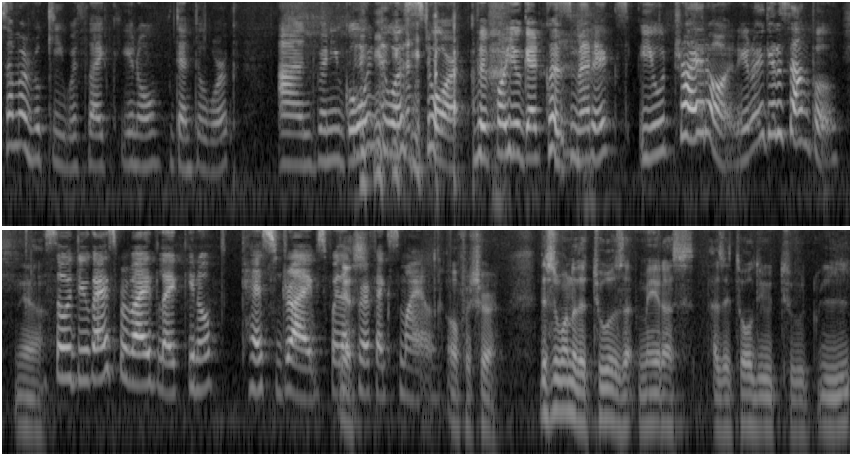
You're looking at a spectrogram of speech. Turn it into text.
So I'm rookie with like you know dental work, and when you go into a store before you get cosmetics, you try it on. You know, you get a sample. Yeah. So do you guys provide like you know test drives for that yes. perfect smile? Oh, for sure. This is one of the tools that made us, as I told you, to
